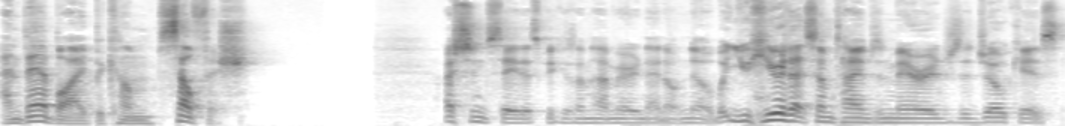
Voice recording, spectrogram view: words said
and thereby become selfish. I shouldn't say this because I'm not married and I don't know, but you hear that sometimes in marriage. The joke is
